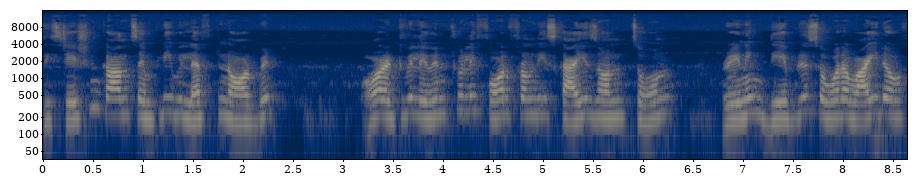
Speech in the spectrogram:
The station can't simply be left in orbit, or it will eventually fall from the skies on its own, raining debris over a wide, of,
